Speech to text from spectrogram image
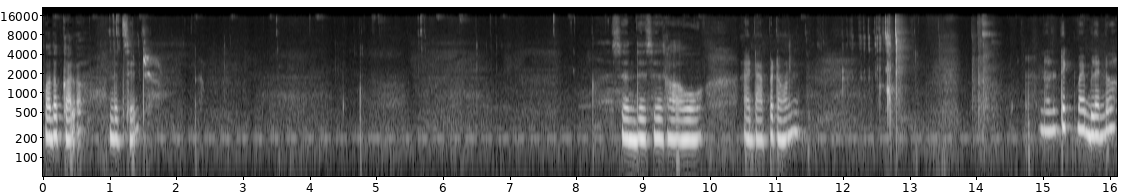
for the colour that's it so this is how I tap it on and I'll take my blender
